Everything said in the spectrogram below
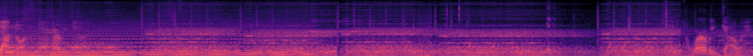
Down Norfair, here we go. Where are we going?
